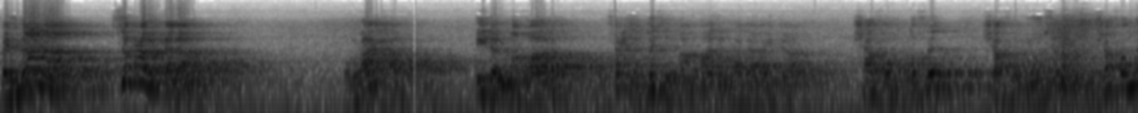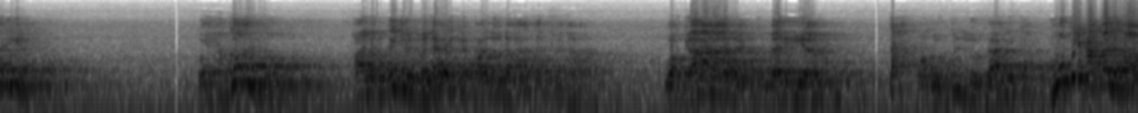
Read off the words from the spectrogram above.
فهنا سمعوا الكلام وراحوا إلى المغارة مثل ما قال الملائكة شافوا الطفل شافوا يوسف وشافوا مريم. وحكوا لهم قالوا إجوا الملائكة قالوا له هذا الكلام. وكانت مريم تحفظ كل ذلك مو بعقلها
